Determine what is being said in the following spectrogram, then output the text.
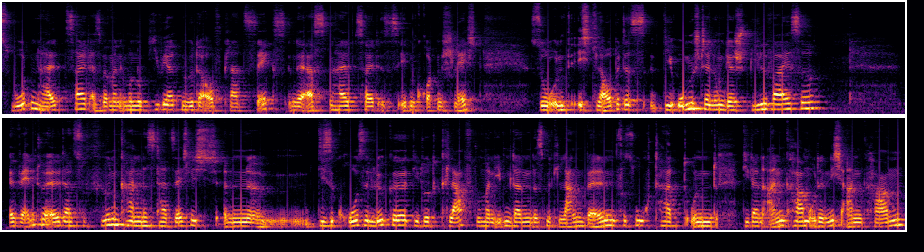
zweiten Halbzeit, also wenn man immer nur die werten würde, auf Platz 6. In der ersten Halbzeit ist es eben grottenschlecht. So, und ich glaube, dass die Umstellung der Spielweise eventuell dazu führen kann, dass tatsächlich eine, diese große Lücke, die dort klafft, wo man eben dann das mit langen Bällen versucht hat und die dann ankam oder nicht ankam,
